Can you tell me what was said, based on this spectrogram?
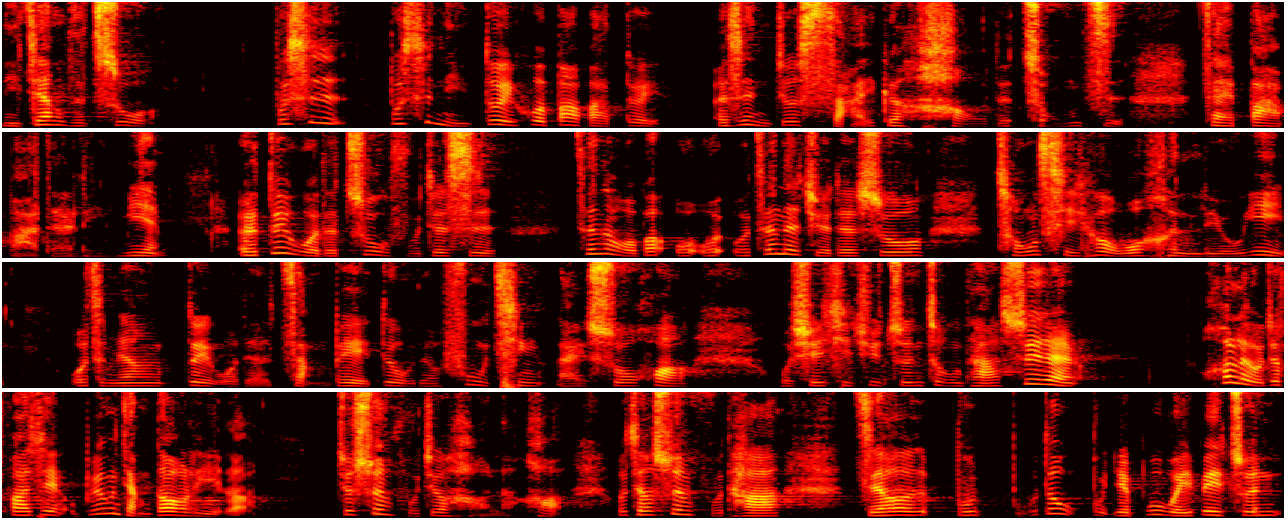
你这样子做，不是不是你对或爸爸对，而是你就撒一个好的种子在爸爸的里面。而对我的祝福就是，真的我爸我我我真的觉得说，从此以后我很留意我怎么样对我的长辈、对我的父亲来说话，我学习去尊重他。虽然后来我就发现，我不用讲道理了。就顺服就好了，哈！我只要顺服他，只要不不都不也不违背真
